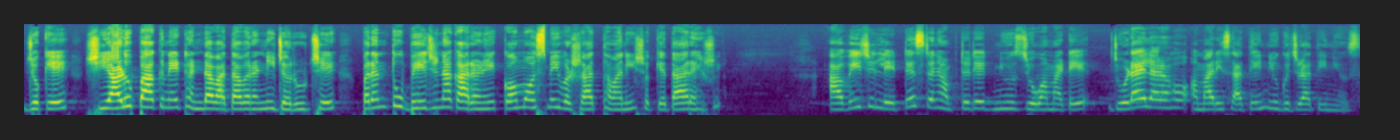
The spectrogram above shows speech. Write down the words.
જો કે, શિયાળુ પાકને ઠંડા વાતાવરણની જરૂર છે, પરંતુ ભેજના કારણે કમોસમી વરસાદ થવાની શક્યતા રહેશે. આવી જ લેટેસ્ટ અને અપટુડેટ ન્યૂઝ જોવા માટે જોડાયેલા રહો અમારી સાથે ન્યૂ ગુજરાતી ન્યૂઝ.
